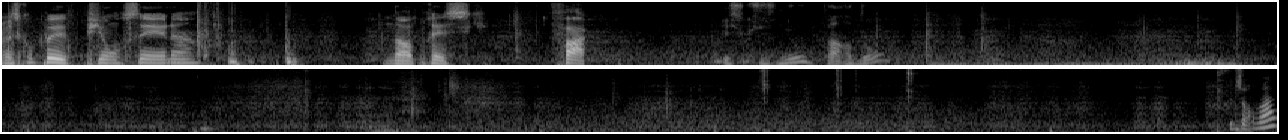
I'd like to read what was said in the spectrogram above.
Est-ce qu'on peut pioncer là? Non, presque. Fuck. Excuse-nous, pardon? Jordan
